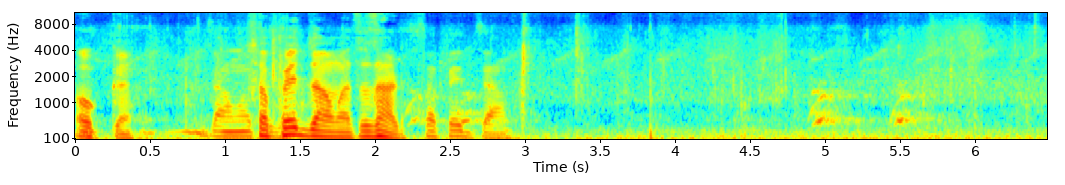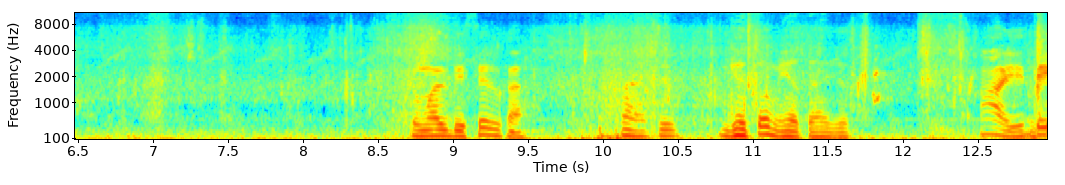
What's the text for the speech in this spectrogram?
ओके. जामाचं सफेद जामाचं झाड झाड, सफेद जाम. तुम्हाला दिसेल का? हा, ते घेतो मी आता ह्याच्यात. हा इथे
